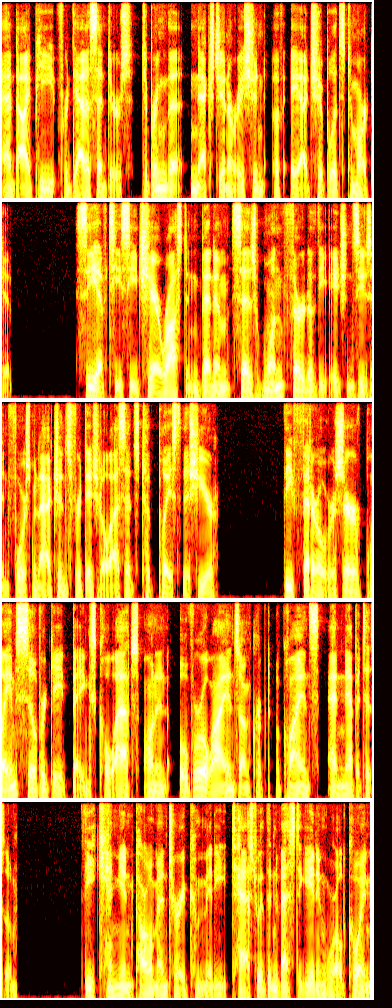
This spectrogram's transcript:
and IP for data centers to bring the next generation of AI chiplets to market. CFTC Chair Rostin Behnam says one third of the agency's enforcement actions for digital assets took place this year. The Federal Reserve blames Silvergate Bank's collapse on an over reliance on crypto clients and nepotism. The Kenyan Parliamentary Committee tasked with investigating WorldCoin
